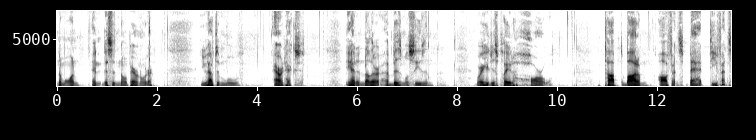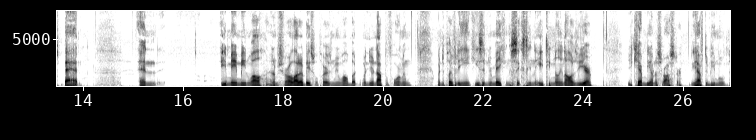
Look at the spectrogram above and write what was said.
Number one, and this is no apparent order, you have to move Aaron Hicks. He had another abysmal season where he just played horrible. Top to bottom, offense bad, defense bad. And he may mean well, and I'm sure a lot of baseball players mean well, but when you're not performing, when you play for the Yankees and you're making 16 to 18 million dollars a year, you can't be on this roster. You have to be moved.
